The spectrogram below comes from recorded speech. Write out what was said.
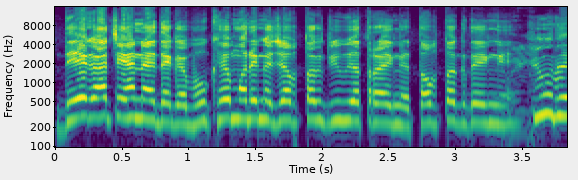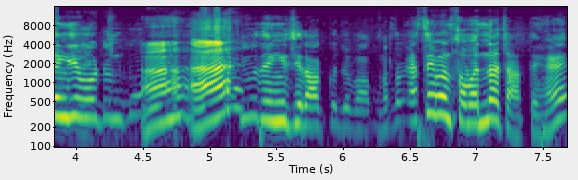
देगा चाहे नहीं देगा भूखे मरेंगे जब तक जीवित रहेंगे तब तक देंगे। क्यों देंगे वोट उनको? हाँ हाँ। क्यों देंगे चिराग को जब आप मतलब ऐसे में हम समझना चाहते हैं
